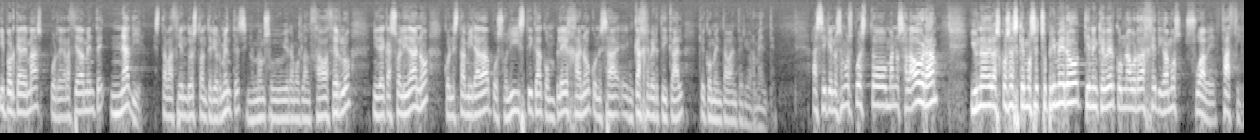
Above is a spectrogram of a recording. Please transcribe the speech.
Y porque además, pues desgraciadamente, nadie estaba haciendo esto anteriormente, si no, no nos hubiéramos lanzado a hacerlo, ni de casualidad, ¿no? Con esta mirada pues holística, compleja, ¿no? Con ese encaje vertical que comentaba anteriormente. Así que nos hemos puesto manos a la obra y una de las cosas que hemos hecho primero tienen que ver con un abordaje, digamos, suave, fácil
